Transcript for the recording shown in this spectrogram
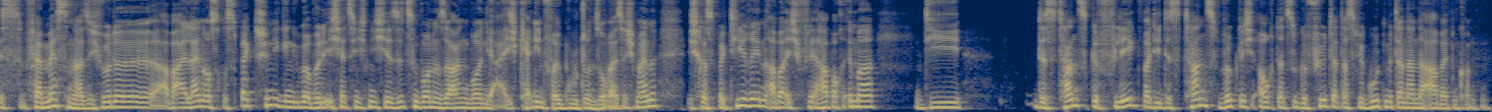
ist vermessen. Also ich würde, aber allein aus Respekt Shindy gegenüber würde ich jetzt nicht, hier sitzen wollen und sagen wollen, ja, ich kenne ihn voll gut und so, weißt du, ich meine, ich respektiere ihn, aber ich habe auch immer die Distanz gepflegt, weil die Distanz wirklich auch dazu geführt hat, dass wir gut miteinander arbeiten konnten.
